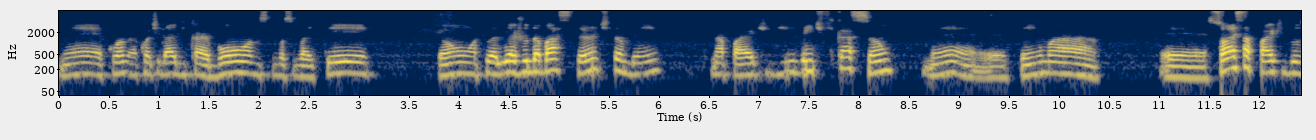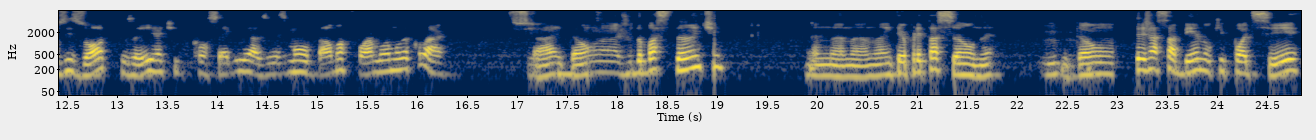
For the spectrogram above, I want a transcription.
né, a quantidade de carbonos que você vai ter. Então, aquilo ali ajuda bastante também na parte de identificação, né, é, tem uma é, só essa parte dos isótopos aí a gente consegue, às vezes, montar uma fórmula molecular. Tá? Então, ajuda bastante na, na, na interpretação, né? Uhum. Então, você já sabendo o que pode ser,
